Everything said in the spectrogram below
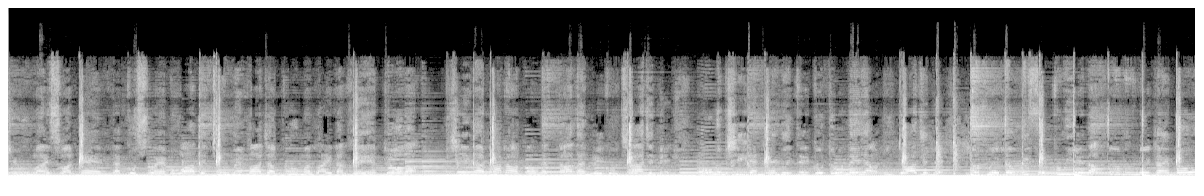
ယူမိုင်းစွာနဲ့လက်ကိုဆွဲဘဝတည်းကျူးမယ်ဘာကြောင့်ခုမလိုက်တာလဲပြောပါအရင်ကနားထောင်တောင်းတဲ့သားတန်တွေကိုချားခြင်းနဲ့ဘုံလို့မရှိတဲ့နေတွေတိတ်ကိုဒုံးနဲ့ရောက်တူသွားခြင်းနဲ့လောက်တွေလောက်ပြီးစိတ်ကူးရင်တော့သူလူနေထိုင်ဖို့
